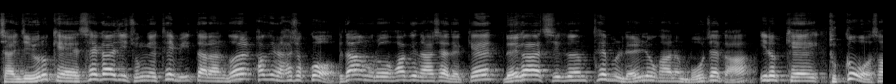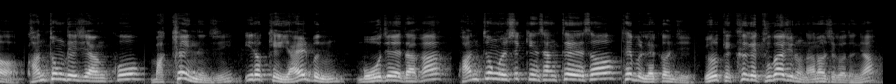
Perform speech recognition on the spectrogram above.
자 이제 이렇게 세 가지 종류의 탭이 있다는 걸 확인을 하셨고 그 다음으로 확인을 하셔야 될 게 내가 지금 탭을 내려고 하는 모재가 이렇게 두꺼워서 관통되지 않고 막혀 있는지 이렇게 얇은 모재에다가 관통을 시킨 상태에서 탭을 낼 건지 이렇게 크게 두 가지로 나눠지거든요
